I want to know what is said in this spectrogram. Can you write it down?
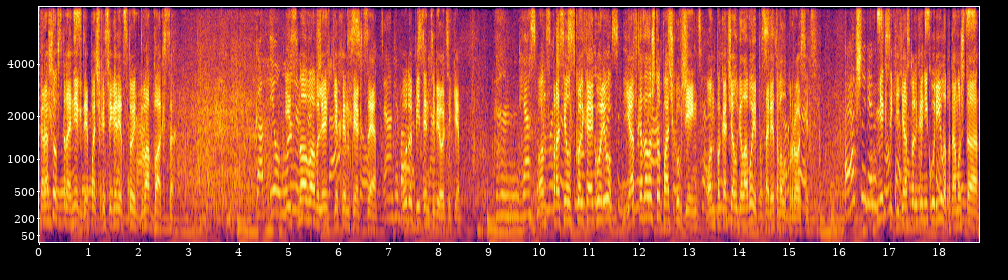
Хорошо в стране, где пачка сигарет стоит 2 бакса. И снова в легких инфекция. Буду пить антибиотики. Он спросил, сколько я курю. Я сказала, что пачку в день. Он покачал головой и посоветовал бросить. В Мексике я столько не курила, потому что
